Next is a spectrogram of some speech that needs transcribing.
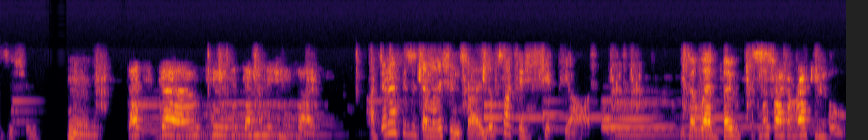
position. Hmm. Let's go to the demolition site. I don't know if it's a demolition site. It looks like a shipyard. So where boats. Looks like a wrecking ball.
